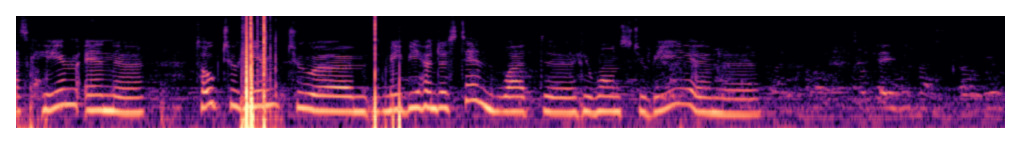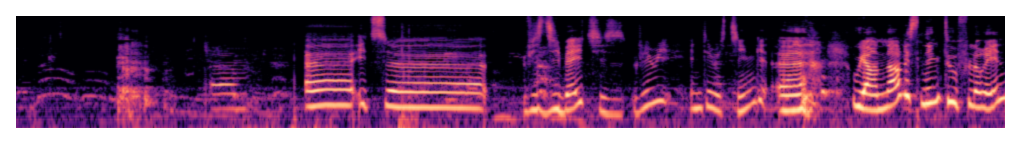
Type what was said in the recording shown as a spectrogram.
ask him and uh, talk to him to um, maybe understand what uh, he wants to be and. Uh, this debate is very interesting. Uh, we are now listening to Florine.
